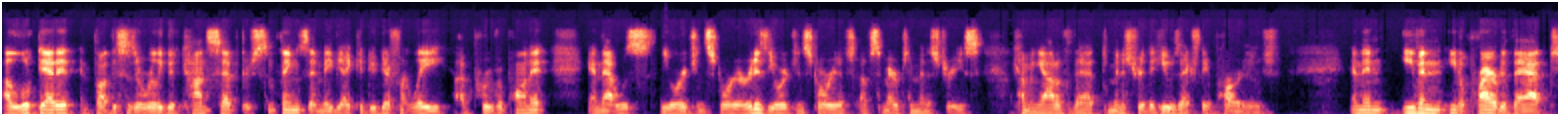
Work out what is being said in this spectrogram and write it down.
I looked at it and thought this is a really good concept. There's some things that maybe I could do differently, improve upon it. And that was the origin story, or it is the origin story of, of Samaritan Ministries coming out of that ministry that he was actually a part of. And then even, you know, prior to that,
